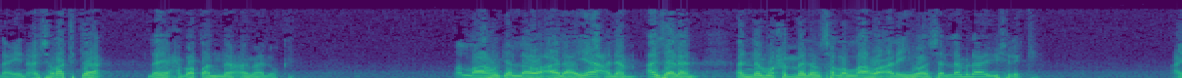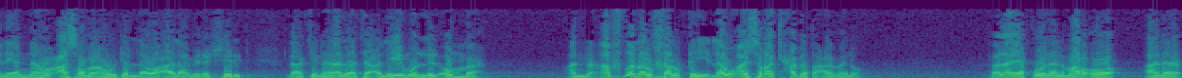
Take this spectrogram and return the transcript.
لئن أشركت ليحبطن عملك. الله جل وعلا يعلم ازلا أن محمدا صلى الله عليه وسلم لا يشرك لأنه عصمه جل وعلا من الشرك لكن هذا تعليم للأمة أن أفضل الخلق لو أشرك حبط عمله. فلا يقول المرء أنا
